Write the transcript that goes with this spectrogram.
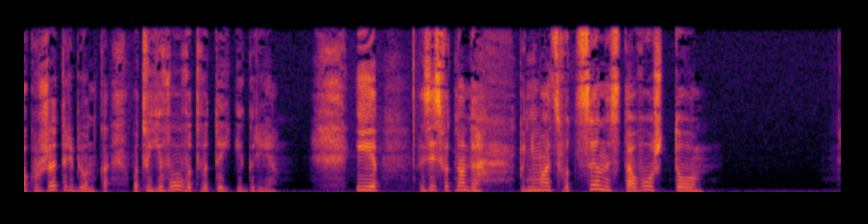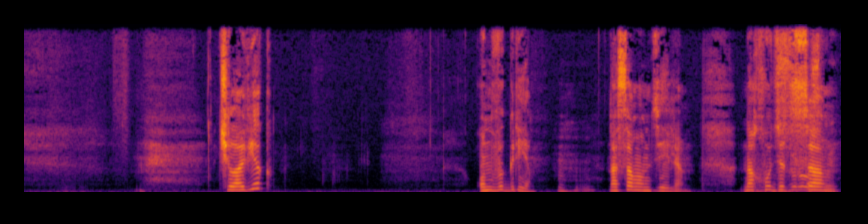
окружает ребенка вот в его вот в этой игре. И здесь вот надо понимать вот ценность того, что человек, он в игре Мгм. на самом деле находится Взрослый.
